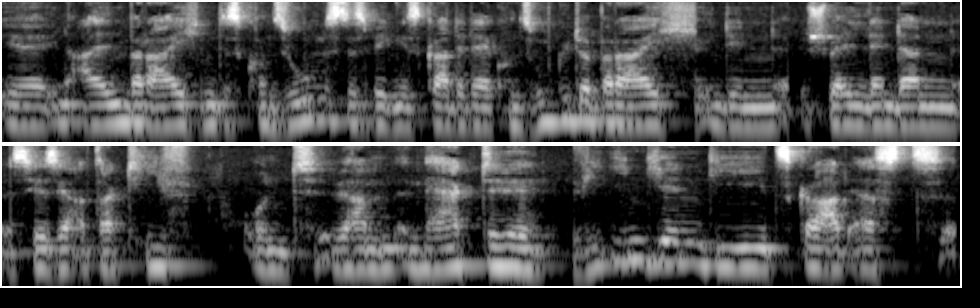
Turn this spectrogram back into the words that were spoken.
in allen Bereichen des Konsums. Deswegen ist gerade der Konsumgüterbereich in den Schwellenländern sehr, sehr attraktiv. Und wir haben Märkte wie Indien, die jetzt gerade erst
